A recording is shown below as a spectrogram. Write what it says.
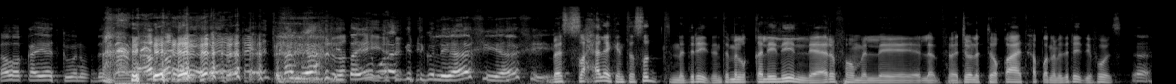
واقعيتكم. خلني أحكي. طيب ولا تقعد تقول لي يا أخي يا أخي. بس صح عليك أنت صدت مدريد. أنت من القليلين اللي أعرفهم اللي في جولة التوقعات حط ان مدريد يفوز. آه.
